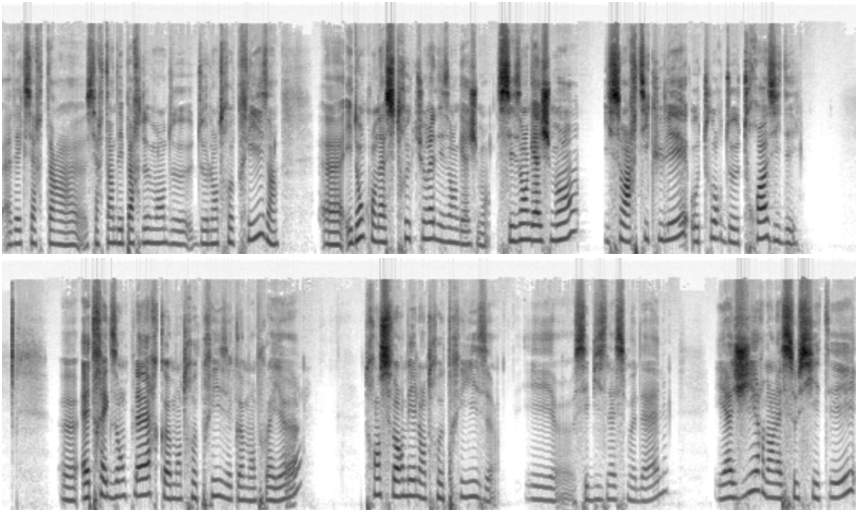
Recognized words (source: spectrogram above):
avec certains, certains départements de, de l'entreprise. et donc on a structuré des engagements. Ces engagements, ils sont articulés autour de trois idées. Euh, être exemplaire comme entreprise et comme employeur, transformer l'entreprise et euh, ses business models, et agir dans la société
